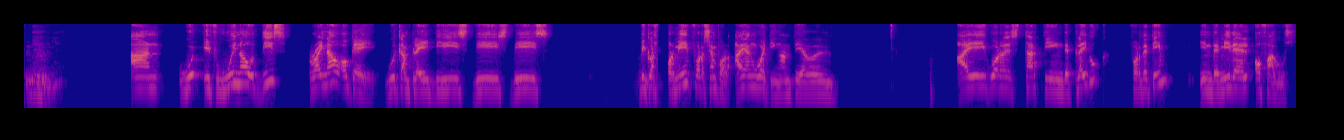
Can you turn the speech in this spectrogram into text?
Mhm. and w- if we know this right now okay we can play this this this because for me for example i am waiting until i was starting the playbook for the team in the middle of August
